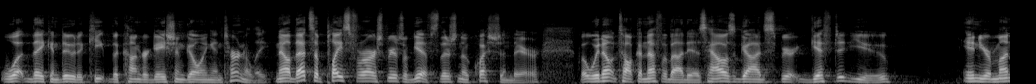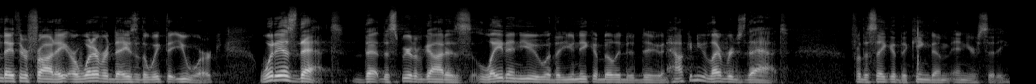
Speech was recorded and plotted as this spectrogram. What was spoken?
what they can do to keep the congregation going internally. Now, that's a place for our spiritual gifts. There's no question there. But we don't talk enough about is how has God's Spirit gifted you in your Monday through Friday or whatever days of the week that you work? What is that that the Spirit of God has laid in you with a unique ability to do? And how can you leverage that for the sake of the kingdom in your city?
